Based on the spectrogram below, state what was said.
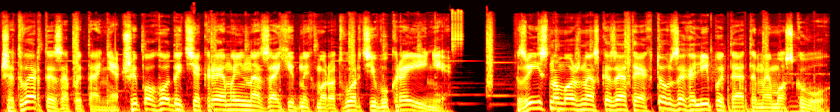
Четверте запитання: чи погодиться Кремль на західних миротворців в Україні? Звісно, можна сказати, хто взагалі питатиме Москву.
